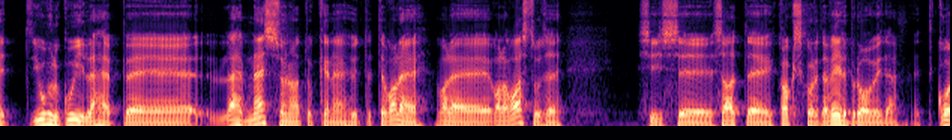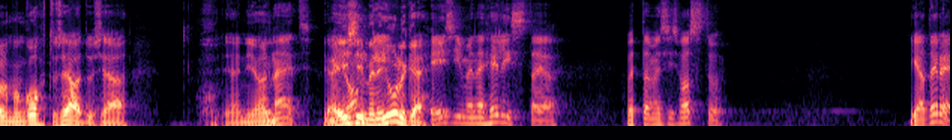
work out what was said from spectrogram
et juhul, kui läheb, läheb nässu natukene, ütlete vale, vale, vale vastuse, siis äh, saate kaks korda veel proovida, et kolm on kohtuseadus ja, ja nii on. ja esimene julge, esimene helistaja, võtame siis vastu. ja tere,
